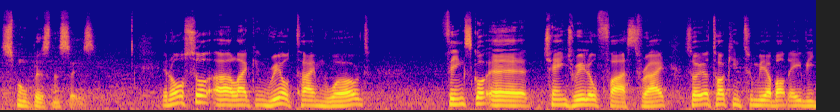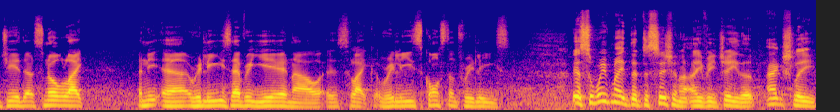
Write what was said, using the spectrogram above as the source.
small businesses. And also, uh, like in real-time world, things go, uh, change real fast, right? So you're talking to me about AVG. There's no like a uh, release every year now. It's like release, constant release. Yeah, so we've made the decision at AVG that actually,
